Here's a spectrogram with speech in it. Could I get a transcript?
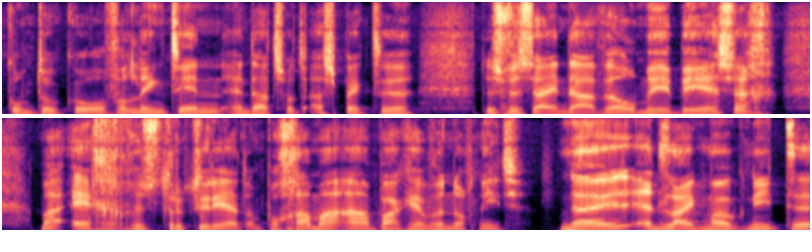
dat komt ook over LinkedIn en dat soort aspecten. Dus we zijn daar wel mee bezig. Maar echt gestructureerd een programma aanpak hebben we nog niet. Nee, het lijkt me ook niet. Uh,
